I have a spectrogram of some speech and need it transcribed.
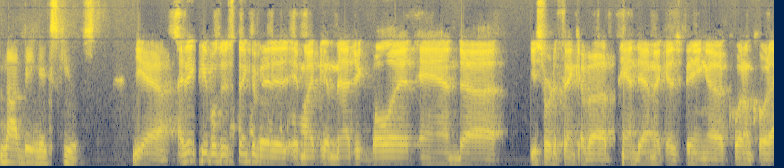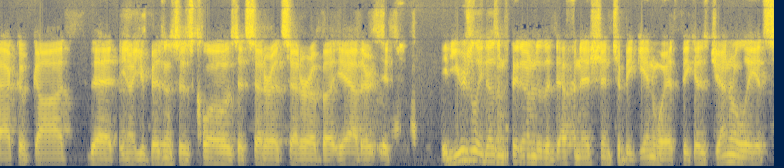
not being excused. Yeah, I think people just think of it, it, it might be a magic bullet, and uh, you sort of think of a pandemic as being a quote unquote act of God that, you know, your business is closed, et cetera, et cetera. But yeah, there, it's, it usually doesn't fit under the definition to begin with because generally it's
